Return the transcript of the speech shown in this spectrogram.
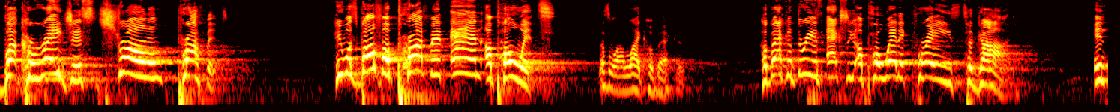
but courageous, strong prophet. He was both a prophet and a poet. That's why I like Habakkuk. Habakkuk 3 is actually a poetic praise to God in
